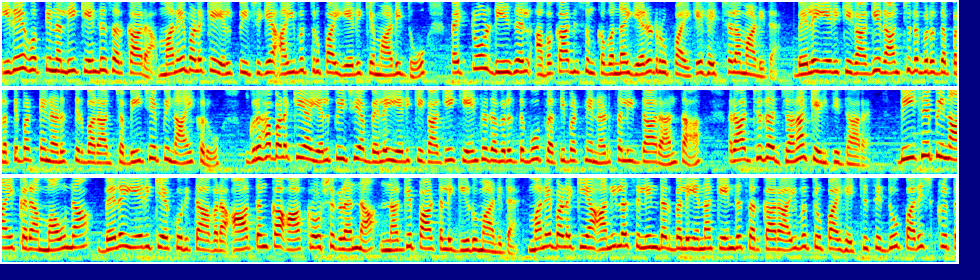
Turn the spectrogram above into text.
ಇದೇ ಹೊತ್ತಿನಲ್ಲಿ ಕೇಂದ್ರ ಸರ್ಕಾರ ಮನೆ ಬಳಕೆ ಎಲ್ಪಿಜಿಗೆ ಐವತ್ತು ರೂಪಾಯಿ ಏರಿಕೆ ಮಾಡಿದ್ದು, ಪೆಟ್ರೋಲ್, ಡೀಸೆಲ್ ಅಬಕಾರಿ ಸುಂಕವನ್ನ ಎರಡು ರೂಪಾಯಿಗೆ ಹೆಚ್ಚಳ ಮಾಡಿದೆ. ಬೆಲೆ ಏರಿಕೆಗಾಗಿ ರಾಜ್ಯದ ವಿರುದ್ಧ ಪ್ರತಿಭಟನೆ ನಡೆಸುತ್ತಿರುವ ರಾಜ್ಯ ಬಿಜೆಪಿ ನಾಯಕರು ಗೃಹ ಬಳಕೆಯ ಎಲ್ಪಿಜಿಯ ಬೆಲೆ ಏರಿಕೆಗಾಗಿ ಕೇಂದ್ರದ ವಿರುದ್ಧವೂ ಪ್ರತಿಭಟನೆ ನಡೆಸಲಿದ್ದಾರಾ ಅಂತ ರಾಜ್ಯದ ಜನ ಕೇಳ್ತಿದ್ದಾರೆ. ಬಿಜೆಪಿ ನಾಯಕರ ಮೌನ, ಬೆಲೆ ಏರಿಕೆಯ ಕುರಿತ ಅವರ ಆತಂಕ, ಆಕ್ರೋಶಗಳನ್ನ ನಗೆಪಾಟಲಿಗೀಡು ಮಾಡಿದೆ. ಮನೆ ಬಳಕೆಯ ಅನಿಲ ಸಿಲಿಂಡರ್ ಬೆಲೆಯನ್ನ ಕೇಂದ್ರ ಸರ್ಕಾರ ಐವತ್ತು ರೂಪಾಯಿ ಹೆಚ್ಚಿಸಿದ್ದು ಪರಿಷ್ಕೃತ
